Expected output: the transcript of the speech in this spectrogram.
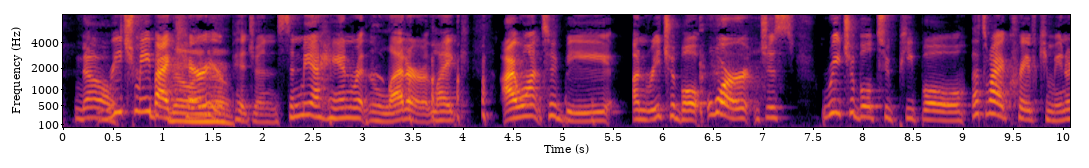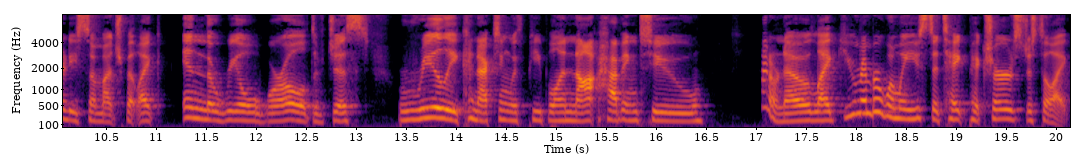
No. reach me by No, carrier know. pigeon. Send me a handwritten letter. Like I want to be unreachable or just reachable to people. That's why I crave community so much, but like in the real world of just really connecting with people and not having to I don't know, like you remember when we used to take pictures just to like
